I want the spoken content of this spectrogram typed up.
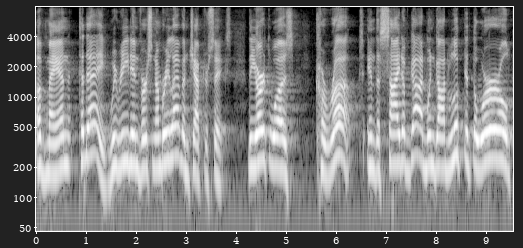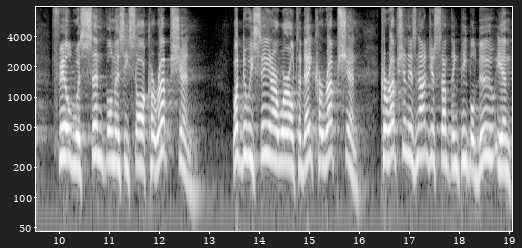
of man today. We read in verse number 11, chapter 6. The earth was corrupt in the sight of God. When God looked at the world filled with sinfulness, he saw corruption. What do we see in our world today? Corruption. Corruption is not just something people do in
